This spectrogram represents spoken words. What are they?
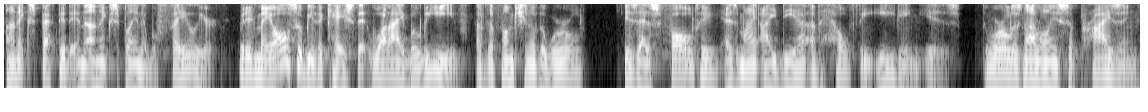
unexpected and unexplainable failure, but it may also be the case that what I believe of the function of the world is as faulty as my idea of healthy eating is. The world is not only surprising,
